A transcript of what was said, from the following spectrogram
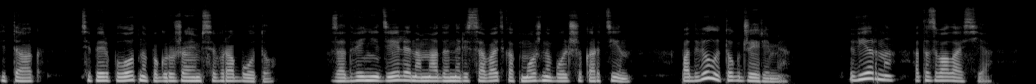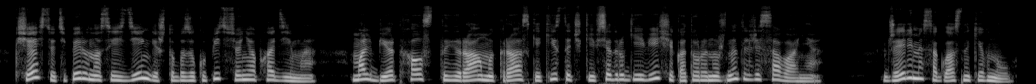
Итак, Теперь плотно погружаемся в работу. За две недели нам надо нарисовать как можно больше картин. Подвел итог Джереми. «Верно», — отозвалась я. «К счастью, теперь у нас есть деньги, чтобы закупить все необходимое. Мольберт, холсты, рамы, краски, кисточки и все другие вещи, которые нужны для рисования». Джереми согласно кивнул.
